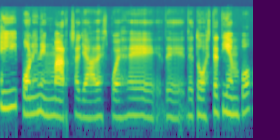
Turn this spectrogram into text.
y ponen en marcha ya después de todo este tiempo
